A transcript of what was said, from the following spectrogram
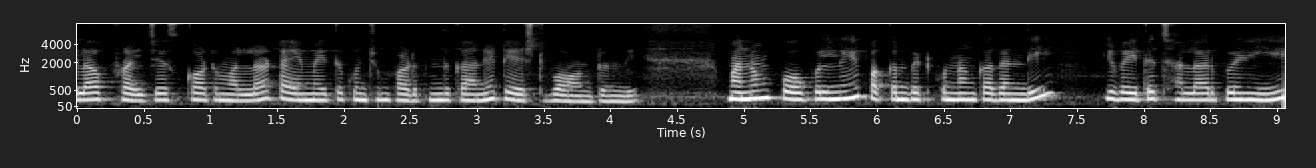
ఇలా ఫ్రై చేసుకోవటం వల్ల టైం అయితే కొంచెం పడుతుంది కానీ టేస్ట్ బాగుంటుంది. మనం పోపుల్ని పక్కన పెట్టుకున్నాం కదండి ఇవైతే చల్లారిపోయినాయి.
